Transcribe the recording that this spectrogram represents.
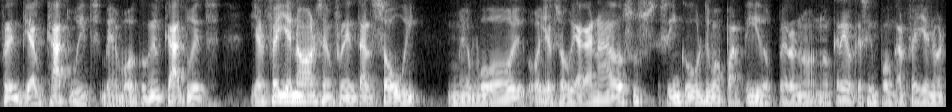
frente al Katwitz, me voy con el Katwitz. Y el Feyenoord se enfrenta al Zoe. Me voy. Oye, el Zoe ha ganado sus cinco últimos partidos, pero no, no creo que se imponga al Feyenoord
